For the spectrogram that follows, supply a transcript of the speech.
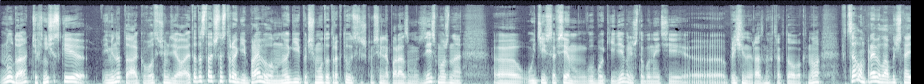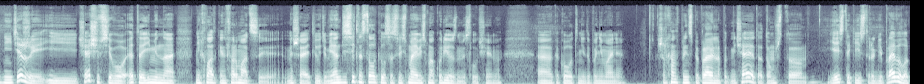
Ну да, технически именно так, вот в чем дело. Это достаточно строгие правила, многие почему-то трактуют слишком сильно по-разному. Здесь можно э, уйти в совсем глубокие дебри, чтобы найти э, причины разных трактовок, но в целом правила обычно одни и те же, и чаще всего это именно нехватка информации мешает людям. Я действительно сталкивался с весьма и весьма курьезными случаями э, какого-то недопонимания. Шерхан, в принципе, правильно подмечает о том, что есть такие строгие правила,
